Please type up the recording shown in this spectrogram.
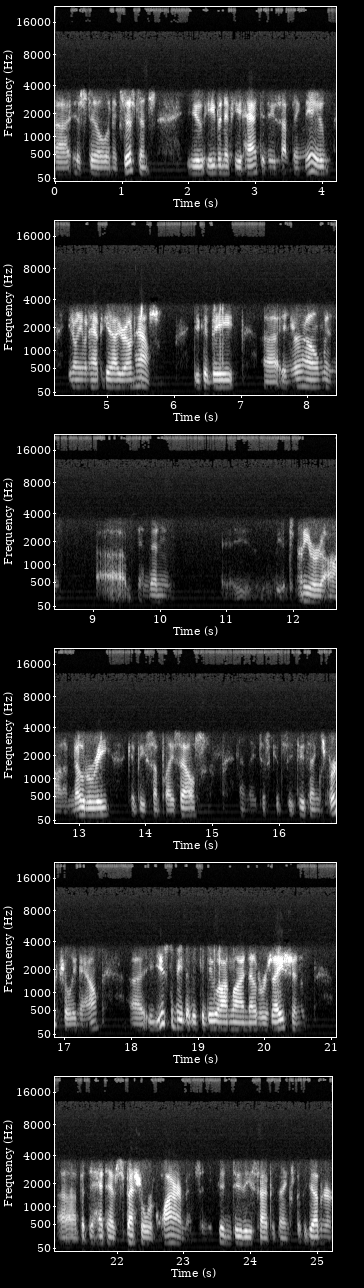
uh, is still in existence, you even if you had to do something new, you don't even have to get out of your own house. You could be uh, in your home and uh, and then the attorney or on a notary could be someplace else, and they just could see, do things virtually now. Uh, it used to be that we could do online notarization uh, but they had to have special requirements, and you couldn't do these type of things. But the governor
